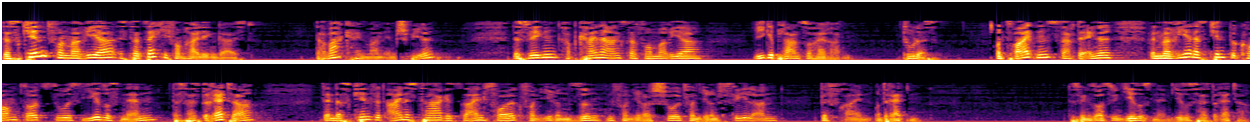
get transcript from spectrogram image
das Kind von Maria ist tatsächlich vom Heiligen Geist. Da war kein Mann im Spiel. Deswegen hab keine Angst davor, Maria wie geplant zu heiraten. Tu das. Und zweitens sagt der Engel, wenn Maria das Kind bekommt, sollst du es Jesus nennen, das heißt Retter, denn das Kind wird eines Tages sein Volk von ihren Sünden, von ihrer Schuld, von ihren Fehlern befreien und retten. Deswegen sollst du ihn Jesus nennen. Jesus heißt Retter.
